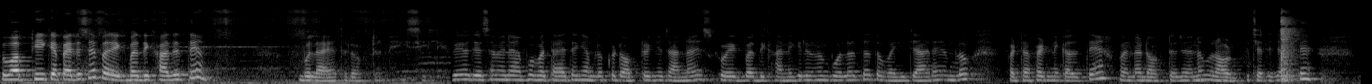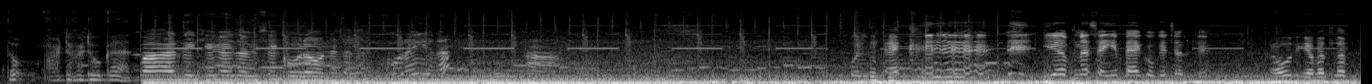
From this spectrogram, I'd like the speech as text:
तो वो अब ठीक है पहले से पर एक बार दिखा देते हैं। बुलाया था डॉक्टर ने इसीलिए। भैया जैसे मैंने आपको बताया था कि हम लोग को डॉक्टर के जाना है इसको एक बार दिखाने के लिए उन्होंने बोला था तो वही जा रहे हैं हम लोग। फटाफट निकलते हैं वरना डॉक्टर जो है ना वो राउंड पे चले जाते हैं। तो फटाफट होकर आते बाहर देखिएगा अभी से कोहरा होने लगा कोहरा ही है ना? हाँ। फुल पैक ये अपना सही पैक होके चलते हैं। और क्या मतलब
